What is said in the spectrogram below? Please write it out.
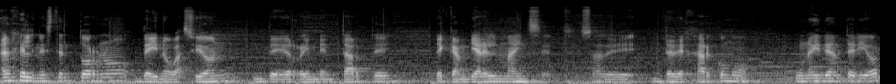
Ángel, en este entorno de innovación, de reinventarte, de cambiar el mindset, o sea, de, de dejar como una idea anterior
